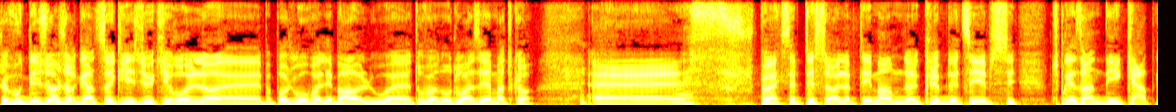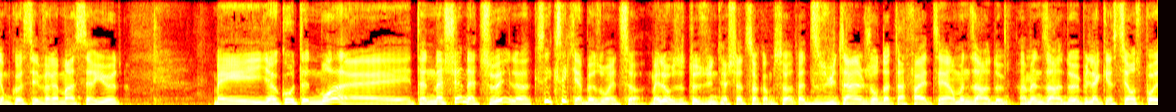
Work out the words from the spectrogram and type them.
J'avoue que déjà, je regarde ça avec les yeux qui roulent. Là. Euh, peut pas jouer au volleyball ou euh, trouver un autre loisir, mais en tout cas, euh, je peux accepter ça. Là, t'es membre d'un club de tir, puis si tu présentes des cartes comme quoi c'est vraiment sérieux. Mais il y a un côté de moi, euh, t'as une machine à tuer, là. Qui c'est qui, qui a besoin de ça? Mais là, aux États-Unis, t'achètes ça comme ça. T'as 18 ans, le jour de ta fête, tiens, emmène-en deux. Emmène-en deux. Puis la question, c'est pas,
